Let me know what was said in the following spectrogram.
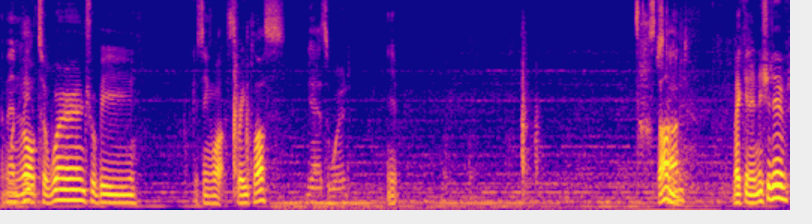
And then One roll hit. to wound will be, guessing what, three plus? yeah, it's a wound. Yep. Stunned. Stunned. Make an initiative.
